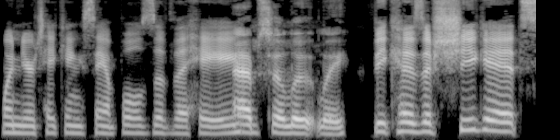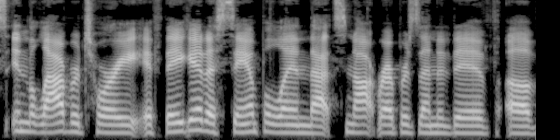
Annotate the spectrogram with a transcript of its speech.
when you're taking samples of the hay. Absolutely. Because if she gets in the laboratory, if they get a sample in that's not representative of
